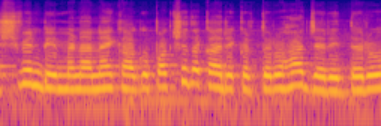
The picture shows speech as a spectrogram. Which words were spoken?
ಅಶ್ವಿನ್ ಭೀಮಣ್ಣ ನಾಯ್ಕ್ ಹಾಗೂ ಪಕ್ಷದ ಕಾರ್ಯಕರ್ತರು ಹಾಜರಿದ್ದರು.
